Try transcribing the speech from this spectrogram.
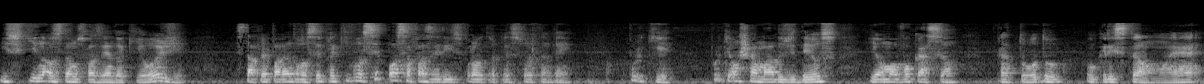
isso que nós estamos fazendo aqui hoje está preparando você para que você possa fazer isso para outra pessoa também. Por quê? Porque é um chamado de Deus e é uma vocação para todo o cristão, não é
